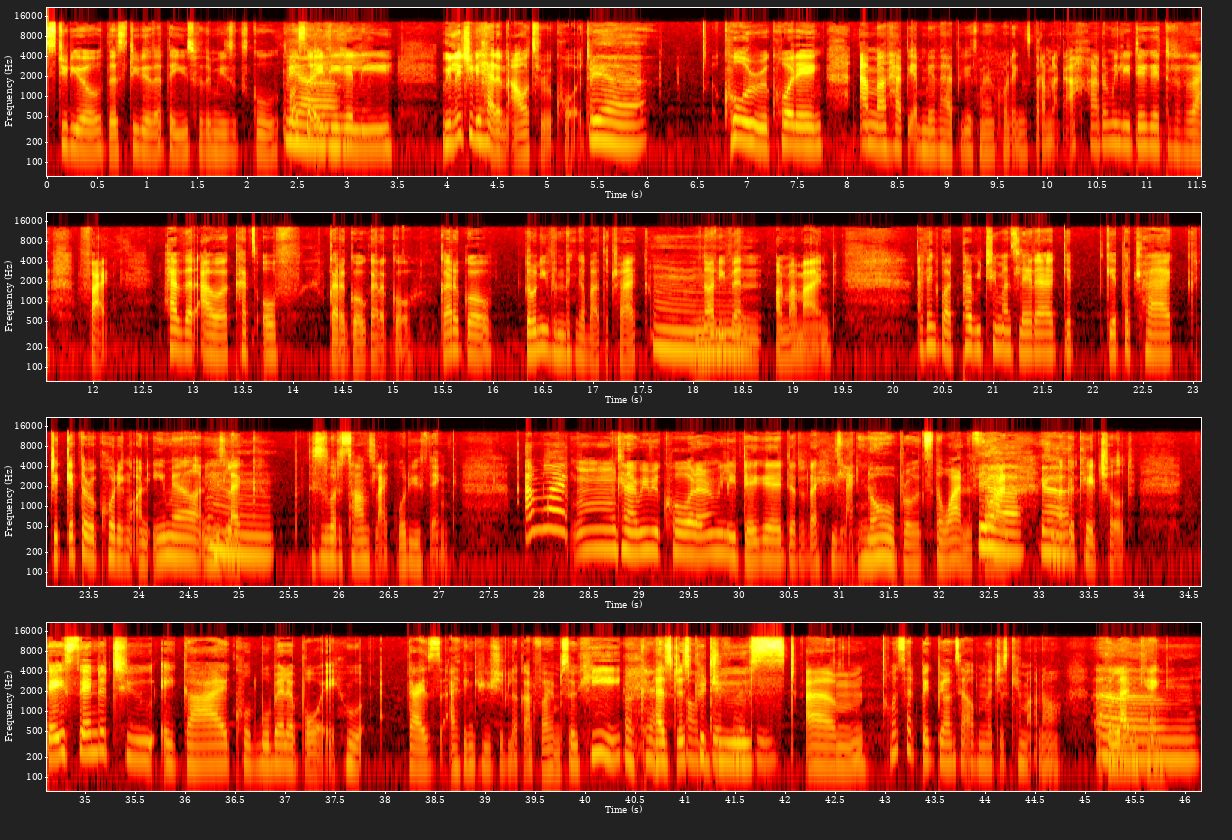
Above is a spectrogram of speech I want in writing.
studio, the studio that they use for the music school, also Yeah. illegally. We literally had an hour to record. Yeah. Cool recording. I'm not happy. I'm never happy with my recordings, but I'm like, ah, I don't really dig it. da, da, da." Fine. Have that hour, cuts off. Gotta go, gotta go, gotta go. Don't even think about the track. Not even on my mind. I think about probably two months later, get get the track, get the recording on email, and he's like, "This is what it sounds like. What do you think?" I'm like, mm, "Can I re-record? I don't really dig it." Da, da, da. He's like, "No, bro, it's the one. It's the Yeah, one." yeah. I'm like, "Okay, chilled." They send it to a guy called Bubele Boy, who, guys, I think you should look out for him. So he Okay, has just I'll produced, um, what's that big Beyonce album that just came out now? The Lion King. Um,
